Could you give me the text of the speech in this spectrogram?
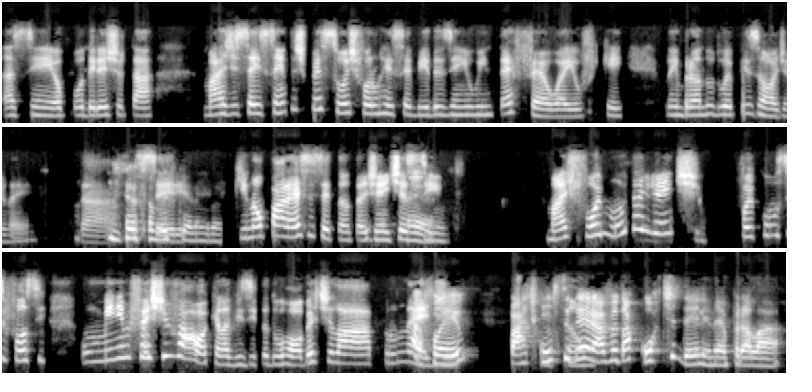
assim, eu poderia chutar mais de 600 pessoas foram recebidas em Winterfell. Aí eu fiquei lembrando do episódio, né? da, série. Que não parece ser tanta gente é. assim. É. Mas foi muita gente. Foi como se fosse um mini festival, aquela visita do Robert lá pro ah, Ned. Ah, foi parte então considerável então, da corte dele, né, para lá.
